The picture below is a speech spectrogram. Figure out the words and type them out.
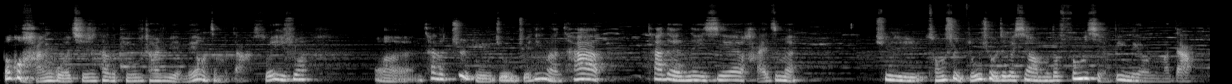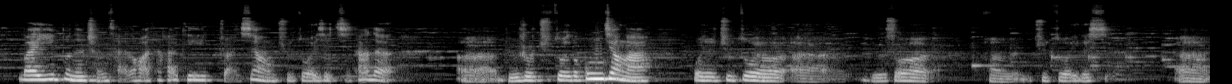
包括韩国，其实它的贫富差距也没有这么大，所以说，呃，他的制度就决定了他，他的那些孩子们去从事足球这个项目的风险并没有那么大。万一不能成才的话，他还可以转向去做一些其他的，呃，比如说去做一个工匠啊，或者去做呃，比如说，嗯，去做一个小，呃，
